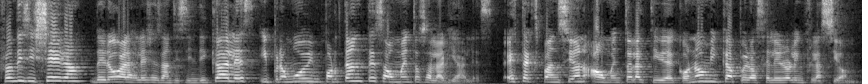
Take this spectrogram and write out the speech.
Frondizi llega, deroga las leyes antisindicales y promueve importantes aumentos salariales. Esta expansión aumentó la actividad económica, pero aceleró la inflación.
